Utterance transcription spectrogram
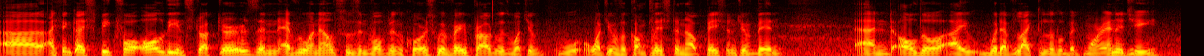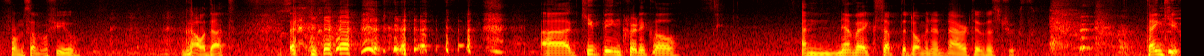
Uh, I think I speak for all the instructors and everyone else who's involved in the course. We're very proud with what you've, what you've accomplished and how patient you've been. And although I would have liked a little bit more energy from some of you, that. uh, keep being critical and never accept the dominant narrative as truth. Thank you.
